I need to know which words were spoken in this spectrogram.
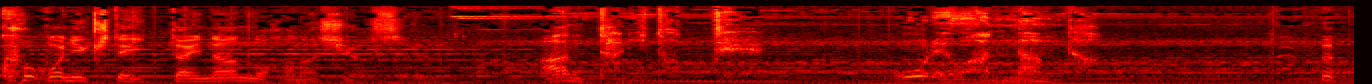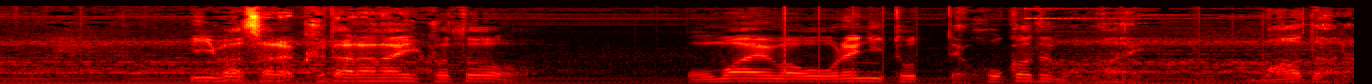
ここに来て一体何の話をする？あんたにとって俺は何だ？今さらくだらないことをお前は俺にとって他でもない。マダラだ。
